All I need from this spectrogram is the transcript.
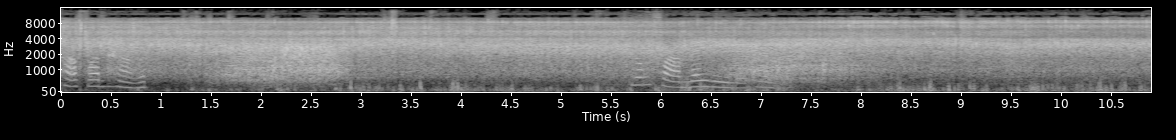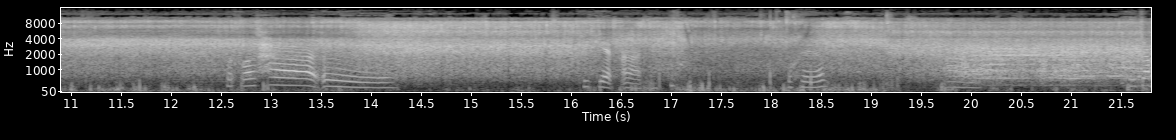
ท่าฟาดห่างครับเครื่องฟาร์มได้ดีเลยท่านแล้วก็ถ้าเออที่เกียจอ่าน โอเคครับอ่าน คือจะ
